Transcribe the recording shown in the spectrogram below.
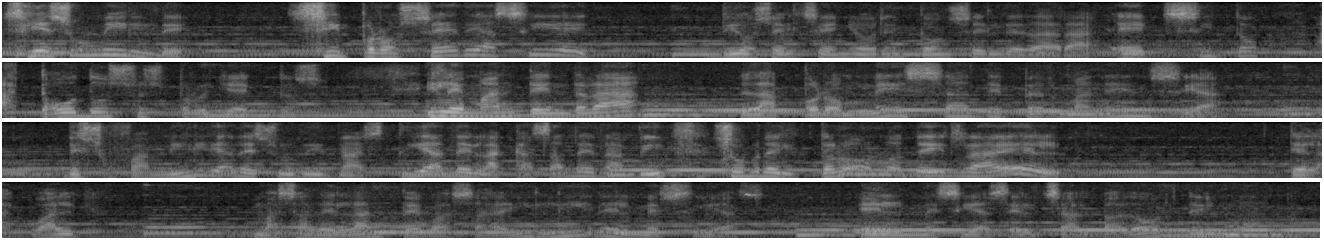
Si es humilde, si procede así, Dios el Señor entonces le dará éxito a todos sus proyectos y le mantendrá la promesa de permanencia de su familia, de su dinastía, de la casa de David sobre el trono de Israel, de la cual más adelante va a salir el Mesías, el Mesías, el Salvador del mundo.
